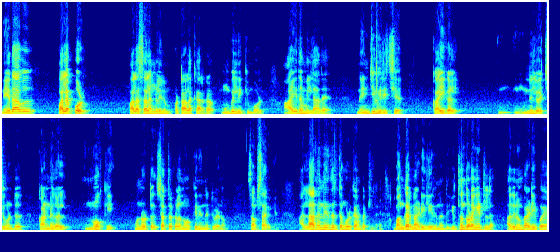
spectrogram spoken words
നേതാവ് പലപ്പോഴും പല സ്ഥലങ്ങളിലും പട്ടാളക്കാരുടെ മുമ്പിൽ നിൽക്കുമ്പോൾ ആയുധമില്ലാതെ നെഞ്ചു വിരിച്ച് കൈകൾ മുന്നിൽ വെച്ചുകൊണ്ട് കണ്ണുകൾ നോക്കി മുന്നോട്ട് ശത്രുക്കളെ നോക്കി നിന്നിട്ട് വേണം സംസാരിക്കാൻ. അല്ലാതെ നേതൃത്വം കൊടുക്കാൻ പറ്റില്ല. ബങ്കറിനടിയിൽ ഇരുന്നിട്ട് യുദ്ധം തുടങ്ങിയിട്ടില്ല. അതിനു മുമ്പ് അടിയിൽ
